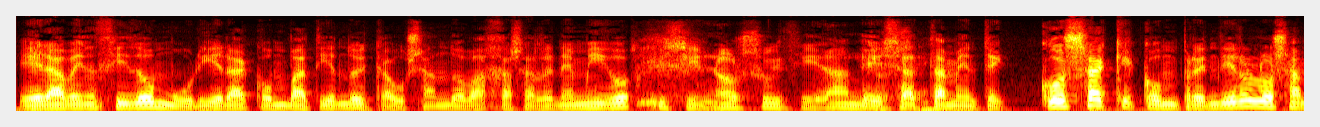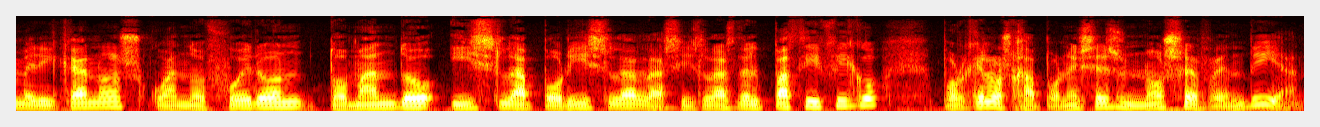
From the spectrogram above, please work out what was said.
era vencido, muriera combatiendo y causando bajas al enemigo. Y si no, suicidándose. Exactamente. Cosa que comprendieron los americanos cuando fueron tomando isla por isla las islas del Pacífico, porque los japoneses no se rendían.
